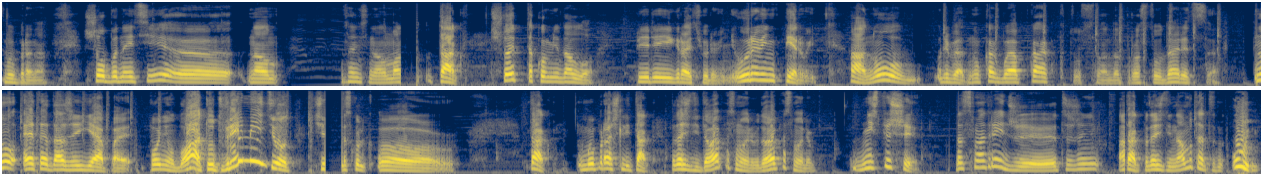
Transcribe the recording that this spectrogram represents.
Выбрано. Чтобы найти... Э, на... Знаете, на алмаз... Так, что это такое мне дало? переиграть уровень. Уровень первый. А, ну, ребят, ну как бы об кактус надо просто удариться. Ну, это даже я по понял. А, тут время идет? Через сколько? О Так, мы прошли. Так, подожди, давай посмотрим, давай посмотрим. Не спеши. Надо смотреть же, это же не... А, так, подожди, нам вот это... Ой!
